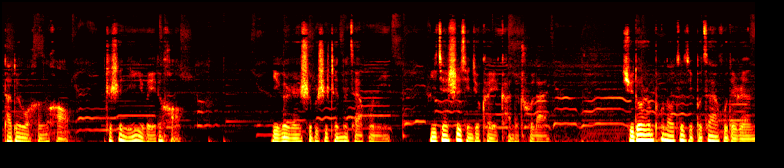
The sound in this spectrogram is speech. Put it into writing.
他对我很好，只是你以为的好。一个人是不是真的在乎你，一件事情就可以看得出来。许多人碰到自己不在乎的人，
